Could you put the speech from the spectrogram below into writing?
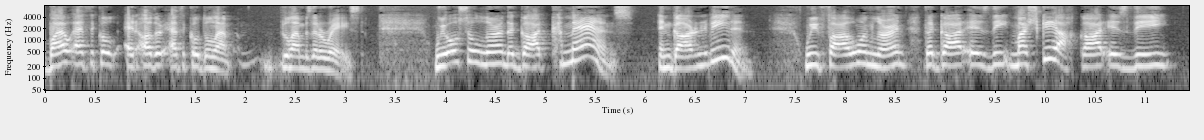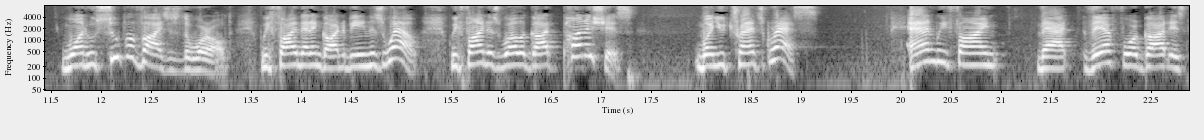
bioethical and other ethical dilem- dilemmas that are raised. We also learn that God commands in Garden of Eden. We follow and learn that God is the mashgiach. God is the one who supervises the world. We find that in Garden of Eden as well. We find as well that God punishes when you transgress. And we find that therefore God is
